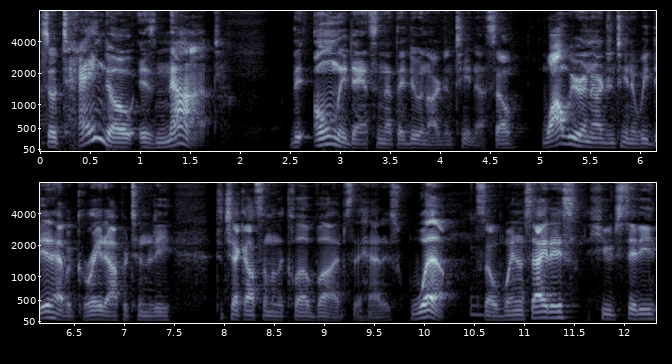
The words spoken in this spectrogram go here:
So tango is not the only dancing that they do in Argentina. So while we were in Argentina, we did have a great opportunity to check out some of the club vibes they had as well. So Buenos Aires, huge city,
